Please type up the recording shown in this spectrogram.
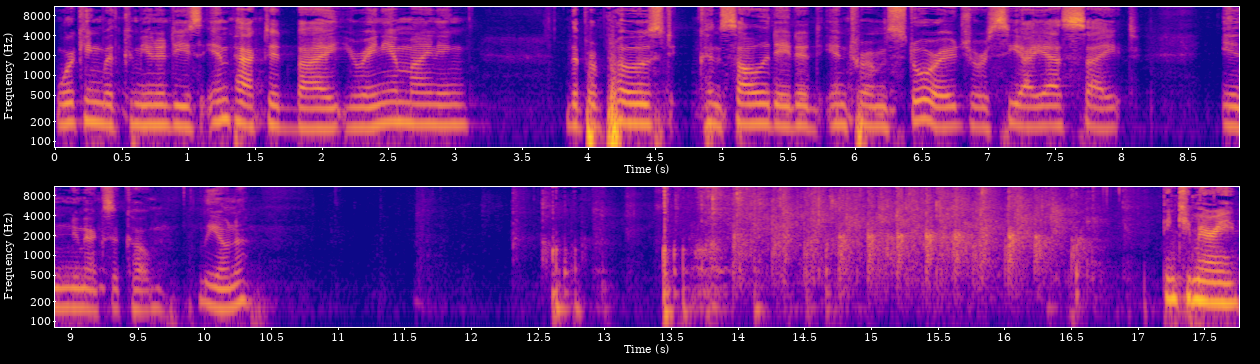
working with communities impacted by uranium mining, the proposed Consolidated Interim Storage, or CIS, site in New Mexico. Leona? Thank you, Mary.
